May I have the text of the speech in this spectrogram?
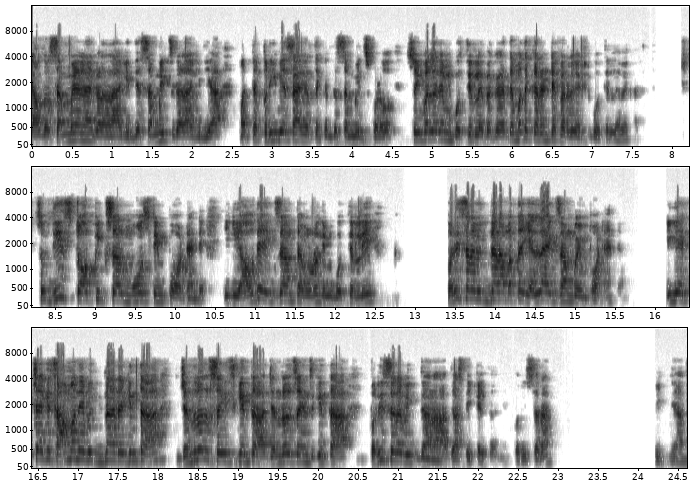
ಯಾವ್ದೋ ಸಮ್ಮೇಳನಗಳಾಗಿದ್ಯಾ ಸಮ್ಮಿಟ್ಸ್ ಗಳಾಗಿದ್ಯಾ? ಮತ್ತೆ ಪ್ರೀವಿಯಸ್ ಆಗಿರ್ತಕ್ಕಂಥ ಸಮ್ಮಿಟ್ಸ್ಗಳು? ಸೊ ಇವೆಲ್ಲ ನಿಮ್ಗೆ ಗೊತ್ತಿರ್ಲೇಬೇಕಾಗತ್ತೆ, ಮತ್ತೆ ಕರೆಂಟ್ ಅಫೇರ್ ರಿಲೇಟೆಡ್ ಗೊತ್ತಿರ್ಲೇಬೇಕಾಗತ್ತೆ. So these topics are most important ಈಗ ಯಾವುದೇ ಎಕ್ಸಾಮ್ ತಗೊಂಡು ನಿಮ್ಗೆ ಗೊತ್ತಿರಲಿ. ಪರಿಸರ ವಿಜ್ಞಾನ ಮತ್ತೆ ಎಲ್ಲಾ ಎಕ್ಸಾಮ್ಗೂ ಇಂಪಾರ್ಟೆಂಟ್ ಈಗ ಹೆಚ್ಚಾಗಿ ಸಾಮಾನ್ಯ ವಿಜ್ಞಾನಕ್ಕಿಂತ ಜನರಲ್ ಸೈನ್ಸ್ ಗಿಂತ ಜನರಲ್ ಸೈನ್ಸ್ ಗಿಂತ ಪರಿಸರ ವಿಜ್ಞಾನ ಜಾಸ್ತಿ ಕೇಳ್ತಾ ಇದ್ದೀನಿ. ಪರಿಸರ ವಿಜ್ಞಾನ.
